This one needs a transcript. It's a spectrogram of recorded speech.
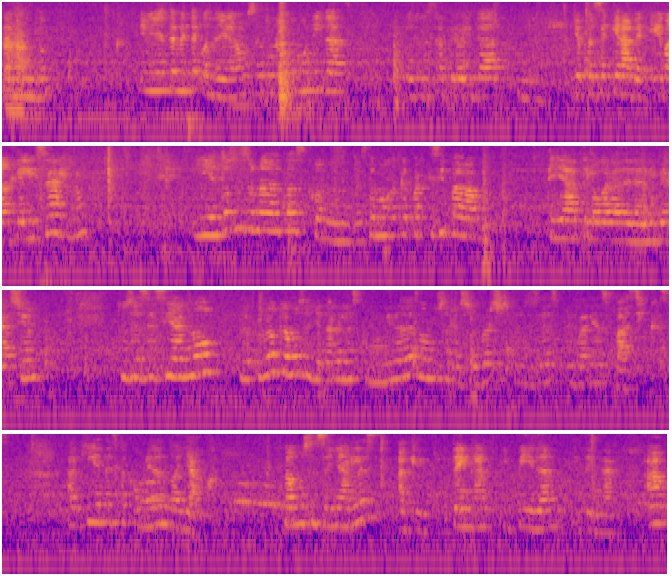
del Ajá. mundo. Evidentemente cuando llegamos a alguna comunidad, pues nuestra prioridad, yo pensé que era evangelizar, ¿no? Y entonces una de estas, con esta monja que participaba, ella teóloga de la liberación, entonces decía, no, lo primero que vamos a llegar en las comunidades vamos a resolver sus necesidades primarias básicas. Aquí en esta comunidad no hay agua. Vamos a enseñarles a que tengan y pidan y tengan agua.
